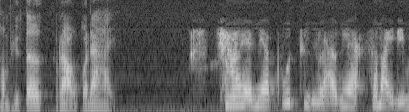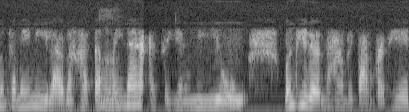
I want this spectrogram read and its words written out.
คอมพิวเตอร์เราก็ได้ ใช่ อันเนี้ยพูดถึงแล้วเนี่ย สมัยนี้มันจะไม่มีแล้วนะคะ แต่อืมไม่แน่อาจจะยังมีอยู่บางทีเดินทางไปต่างประเทศ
